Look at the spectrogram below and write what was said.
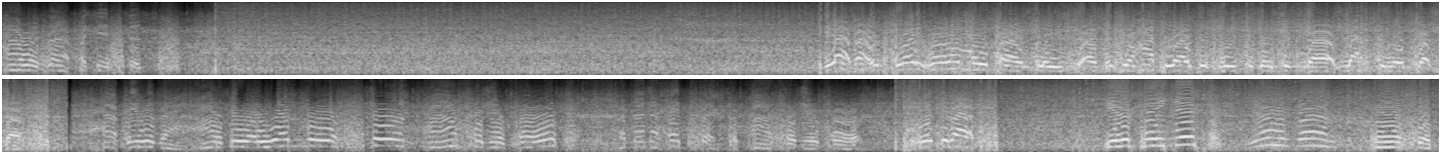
How was that for distance? Yeah, that was great. One more time, please. Um, if you're happy, I'll just reposition uh, left towards Rugby. Happy with that. I'll do a one more stern pass on your port, and then a headset to pass on your port. Look at that. You okay, Nick? Yeah, I'm fine. Awesome.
